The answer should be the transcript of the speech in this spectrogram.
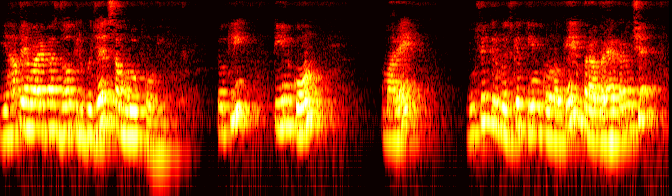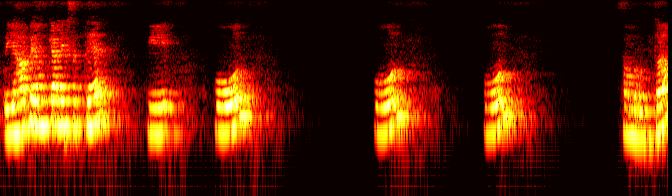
यहाँ पे हमारे पास दो त्रिभुजें समरूप होगी, क्योंकि तीन कोण हमारे दूसरी त्रिभुज के तीन कोणों के बराबर है क्रमशः। तो यहाँ पे हम क्या लिख सकते हैं कि कोण कोण कोण समरूपता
